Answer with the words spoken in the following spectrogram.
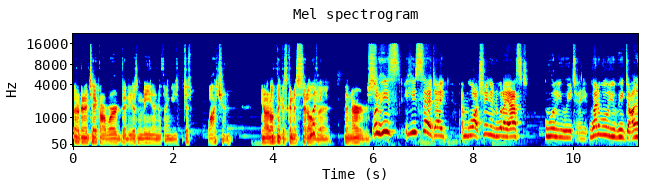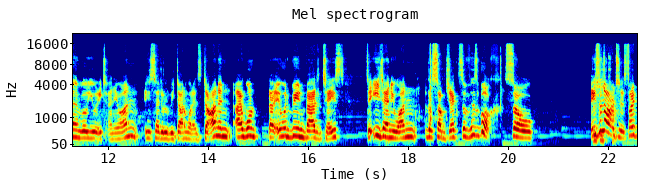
they're going to take our word that he doesn't mean anything. He's just watching. You know, I don't think it's going to settle Well- the the nerves. Well, he's he said, "I I'm watching," and when I asked, "Will you eat any? When will you be done? And will you eat anyone?" He said, "It'll be done when it's done." And I won't. That it would be in bad taste to eat anyone the subjects of his book. So. He's an is true. artist. I,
